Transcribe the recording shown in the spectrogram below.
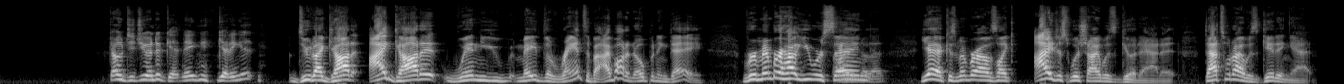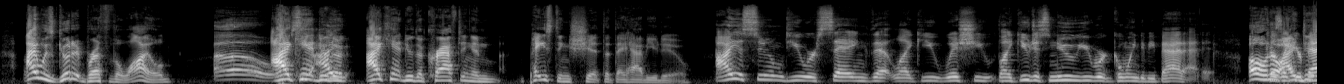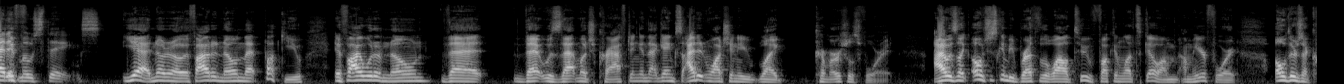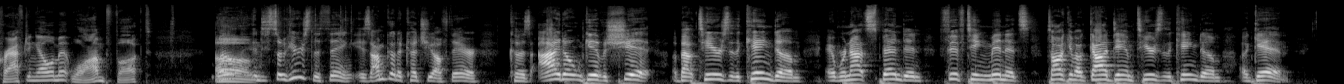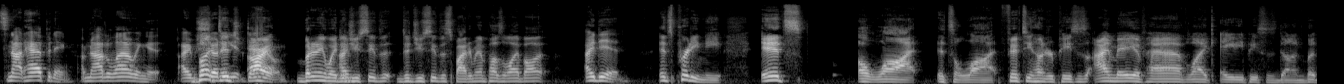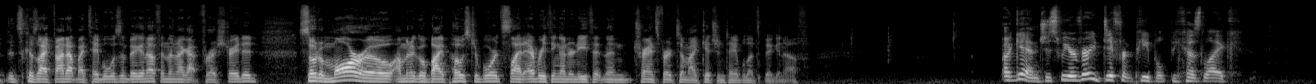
Oh, did you end up getting getting it? Dude, I got it. I got it when you made the rant about. It. I bought it opening day. Remember how you were saying? Yeah, because remember I was like, I just wish I was good at it. That's what I was getting at. I was good at Breath of the Wild. Oh, I can't see, do I, the I can't do the crafting and pasting shit that they have you do. I assumed you were saying that like you wish you like you just knew you were going to be bad at it. Oh no, like, you're did, bad if, at most things. Yeah, no, no, no. If I'd have known that, fuck you. If I would have known that that was that much crafting in that game, because I didn't watch any like commercials for it. I was like, oh, it's just gonna be Breath of the Wild 2. Fucking let's go. I'm I'm here for it. Oh, there's a crafting element. Well, I'm fucked. Well, um, and so here's the thing: is I'm gonna cut you off there because I don't give a shit about Tears of the Kingdom, and we're not spending 15 minutes talking about goddamn Tears of the Kingdom again. It's not happening. I'm not allowing it. I'm but shutting did, it down. Right, but anyway, did I'm, you see the Did you see the Spider-Man puzzle I bought? I did. It's pretty neat. It's a lot. It's a lot. Fifteen hundred pieces. I may have have like eighty pieces done, but it's because I found out my table wasn't big enough, and then I got frustrated. So tomorrow I'm gonna go buy poster board, slide everything underneath it, and then transfer it to my kitchen table that's big enough. Again, just we are very different people because like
